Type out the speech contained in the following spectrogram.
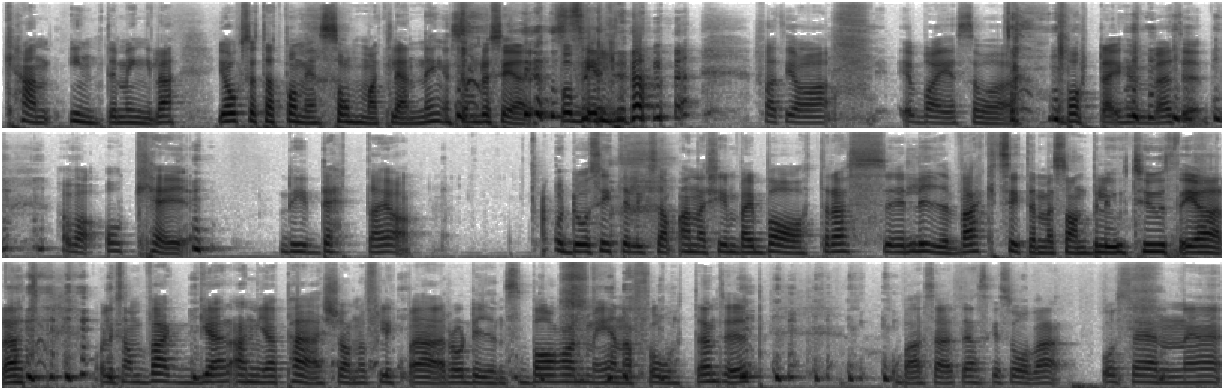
kan inte mingla. Jag har också tagit på mig en sommarklänning som du ser på bilden. För att jag bara är så borta i huvudet typ. Jag bara okej, det är detta ja. Och då sitter liksom Anna Kinberg Batras livvakt sitter med sån bluetooth i örat och liksom vaggar Anja Persson och Filippa Rodins barn med ena foten typ. Och bara så här att den ska sova. Och sen, eh,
